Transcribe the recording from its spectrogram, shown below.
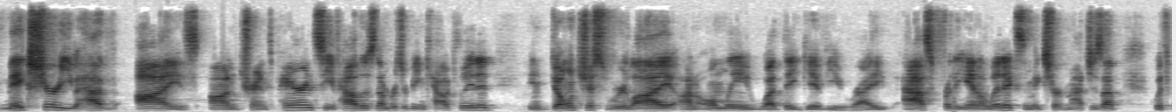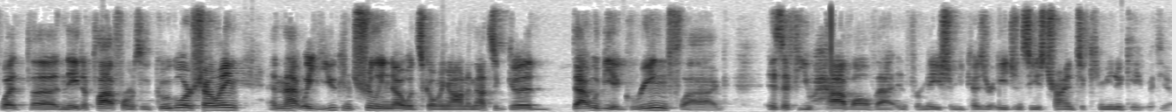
make sure you have eyes on transparency of how those numbers are being calculated and don't just rely on only what they give you, right? Ask for the analytics and make sure it matches up with what the native platforms of Google are showing. And that way you can truly know what's going on. And that's a good, that would be a green flag is if you have all that information because your agency is trying to communicate with you.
